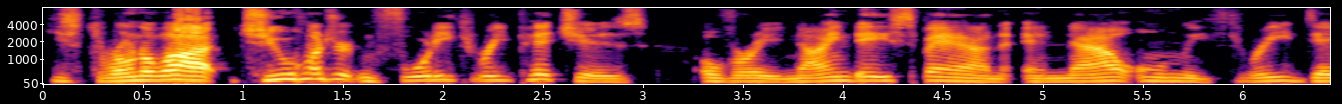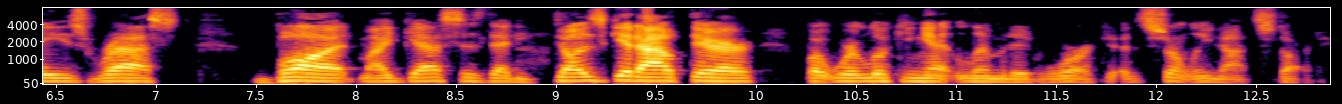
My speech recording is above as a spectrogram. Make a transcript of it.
he's thrown a lot, 243 pitches over a nine day span, and now only three days rest. But my guess is that he does get out there, but we're looking at limited work. It's certainly not starting.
